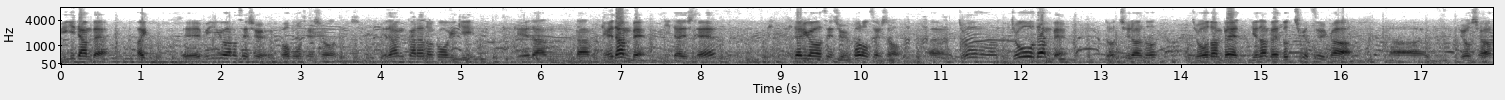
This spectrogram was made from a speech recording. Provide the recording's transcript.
右ダンベ。はい、えー右側の選手、馬房選手の下段からの攻撃、下段段、下段ベに対して、左側選手、ポロン選手の、えー、上上段ベ、どちらの上段ベ、下段ベ、どっちが強いか、あ両者、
